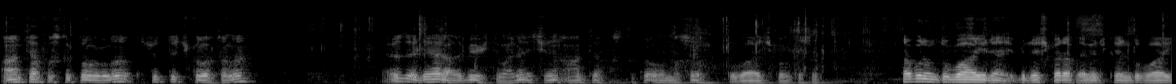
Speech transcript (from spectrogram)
Antep fıstık dolgulu, sütlü çikolatalı. Özelliği herhalde büyük ihtimalle içinin Antep fıstıklı olması Dubai çikolatası. Tabi bunun Dubai ile Birleşik Arap Emirlikleri'nin Dubai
